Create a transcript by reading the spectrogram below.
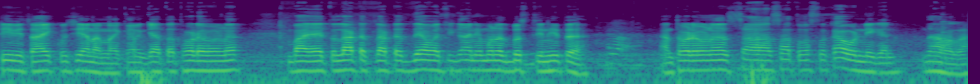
टीव्हीचं ऐकूच येणार नाही कारण की आता थोड्या वेळानं बाया इथं लाटत लाटत देवाची गाणी म्हणत बसतील इथं. आणि थोड्या वेळानं सहा सात वाजता कावड निघन धाराला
